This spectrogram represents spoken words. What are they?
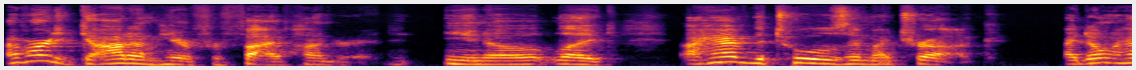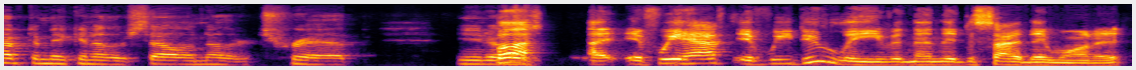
I've already got them here for 500. You know, like I have the tools in my truck. I don't have to make another sell another trip. You know, But if we have, if we do leave and then they decide they want it,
